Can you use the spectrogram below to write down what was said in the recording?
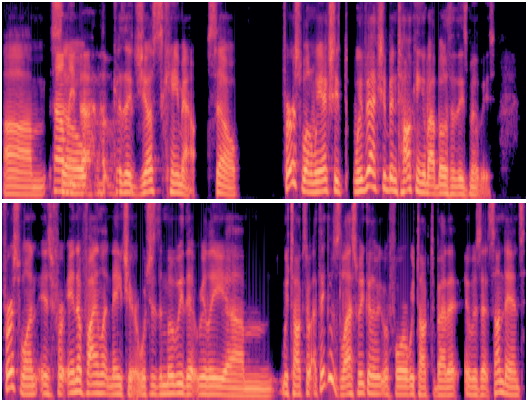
Um. Tell so because they just came out. So first one we actually we've actually been talking about both of these movies. First one is for In a Violent Nature, which is the movie that really um we talked about. I think it was last week or the week before we talked about it. It was at Sundance,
